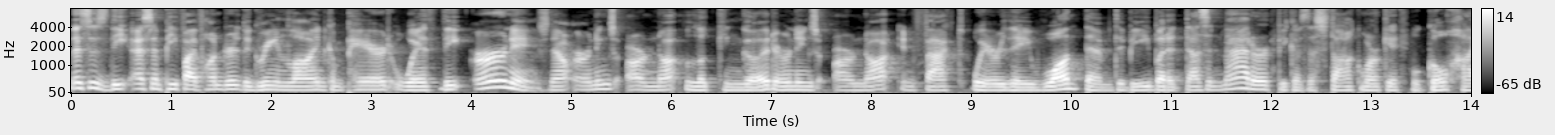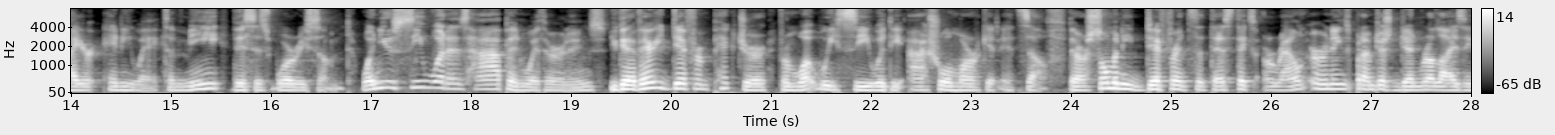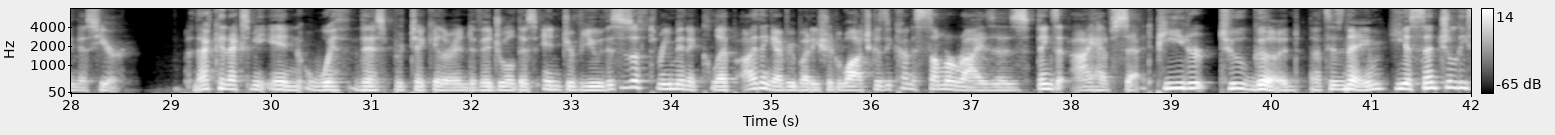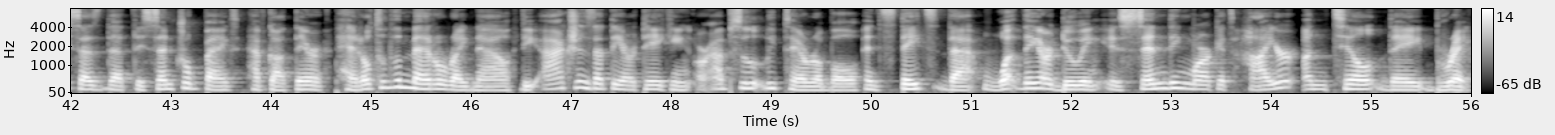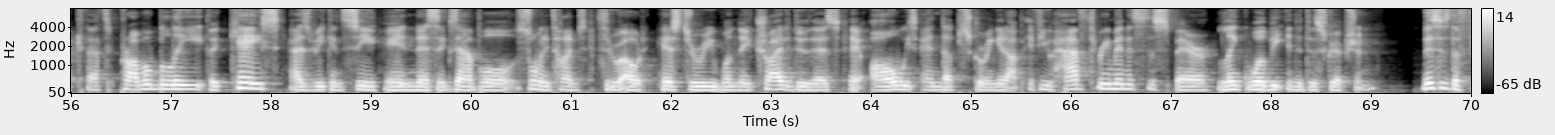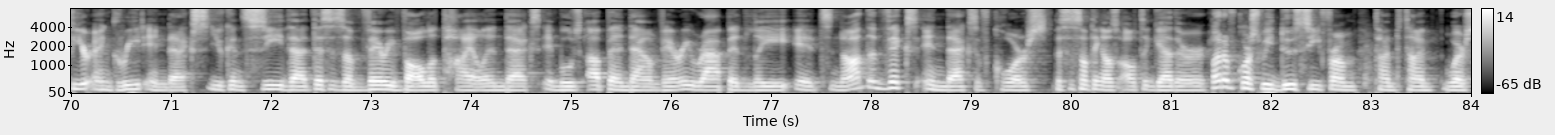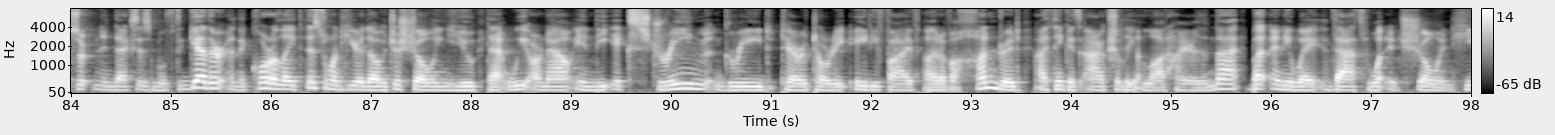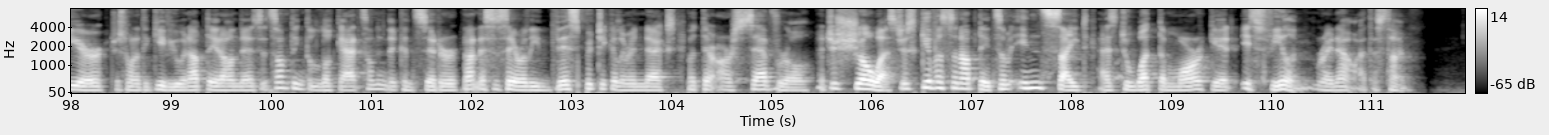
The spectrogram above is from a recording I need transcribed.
This is the S&P 500, the green line compared with the earnings. Now earnings are not looking good. Earnings are not in fact where they want them to be, but it doesn't matter because the stock market will go higher anyway. To me, this is worrisome. When you see what has happened with earnings, you get a very different picture from what we see with the actual market itself. There are so many different statistics around earnings, but I'm just generalizing this here. And that connects me in with this particular individual, this interview. This is a three minute clip I think everybody should watch because it kind of summarizes things that I have said. Peter Toogood, that's his name, he essentially says that the central banks have got their pedal to the metal right now. The actions that they are taking are absolutely terrible and states that what they are doing is sending markets higher until they break. That's probably the case as we can see in this example so many times throughout history. When they try to do this, they always end up screwing it up. If you have three minutes to spare, link will be in the description. This is the fear and greed index. You can see that this is a very volatile index. It moves up and down very rapidly. It's not the VIX index, of course. This is something else altogether. But of course, we do see from time to time where certain indexes move together and they correlate. This one here, though, just showing you that we are now in the extreme greed territory, 85 out of 100. I think it's actually a lot higher than that. But anyway, that's what it's showing here. Just wanted to give you an update update on this. It's something to look at, something to consider. Not necessarily this particular index, but there are several that just show us, just give us an update, some insight as to what the market is feeling right now at this time.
